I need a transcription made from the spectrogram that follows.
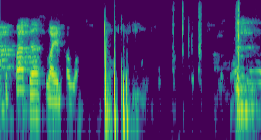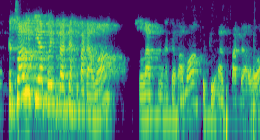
kepada selain Allah. Kecuali dia beribadah kepada Allah, sholat menghadap Allah, berdoa kepada Allah.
